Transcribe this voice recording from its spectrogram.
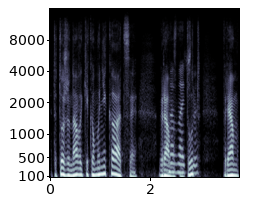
Это тоже навыки коммуникации грамотно. Тут прям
